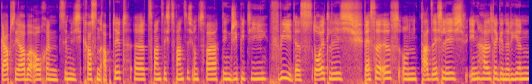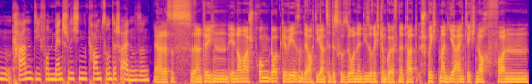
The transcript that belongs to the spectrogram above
gab es ja aber auch einen ziemlich krassen Update äh, 2020 und zwar den GPT-3, das deutlich besser ist und tatsächlich Inhalte generieren kann, die von menschlichen kaum zu unterscheiden sind. Ja, das ist natürlich ein enormer Sprung dort gewesen, der auch die ganze Diskussion in diese Richtung geöffnet hat. Spricht man hier eigentlich noch von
